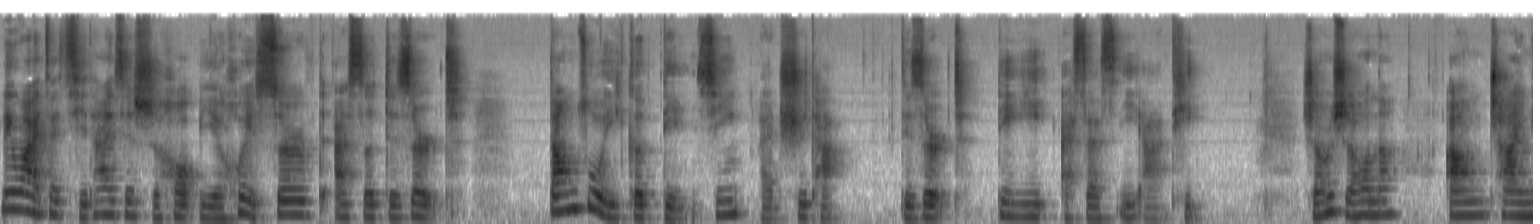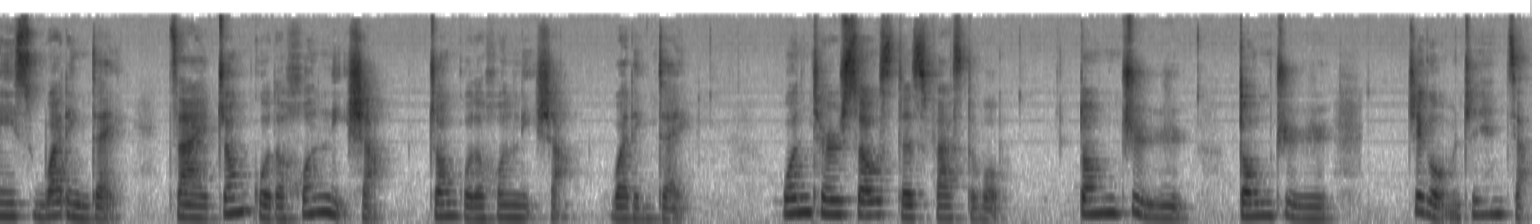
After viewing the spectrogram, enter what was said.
另外，在其他一些时候也会 served as a dessert。当做一个点心来吃它，dessert，d e s s e r t，什么时候呢？On Chinese wedding day，在中国的婚礼上，中国的婚礼上 ，wedding day。Winter solstice festival，冬至日，冬至日，这个我们之前讲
